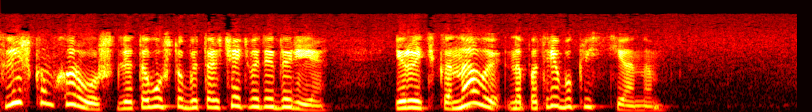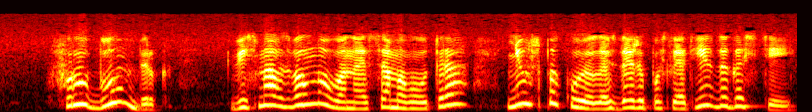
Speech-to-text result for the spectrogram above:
слишком хорош для того, чтобы торчать в этой дыре и рыть канавы на потребу крестьянам. Фру Блумберг, весьма взволнованная с самого утра, не успокоилась даже после отъезда гостей.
